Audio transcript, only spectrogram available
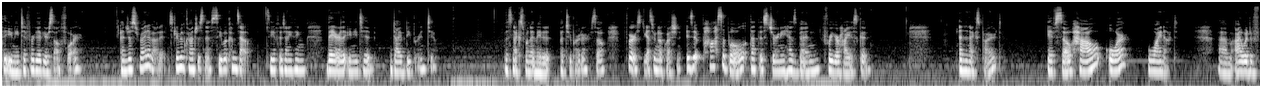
that you need to forgive yourself for? And just write about it. Stream of consciousness, see what comes out. See if there's anything there that you need to dive deeper into. This next one, I made it a two parter. So, first, yes or no question Is it possible that this journey has been for your highest good? And the next part, if so, how or why not? Um, I would have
